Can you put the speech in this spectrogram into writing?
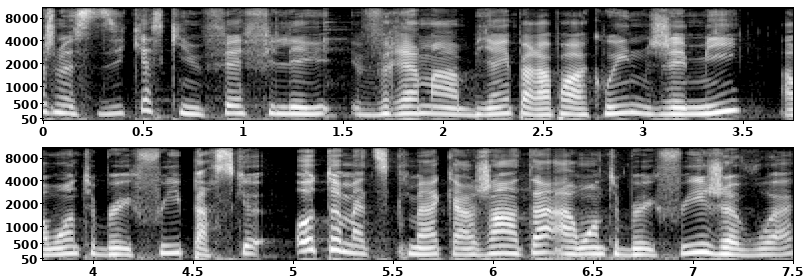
Là, je me suis dit, qu'est-ce qui me fait filer vraiment bien par rapport à Queen? J'ai mis I Want to Break Free parce que automatiquement, quand j'entends I Want to Break Free, je vois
